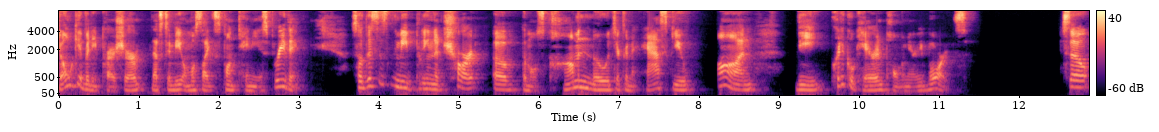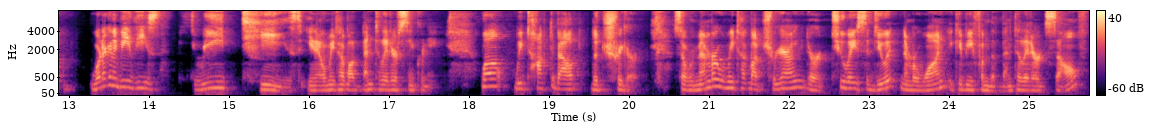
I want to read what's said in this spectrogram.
don't give any pressure, that's going to be almost like spontaneous breathing. So this is be putting a chart of the most common modes they're going to ask you on the critical care and pulmonary boards. So what are going to be these three T's, you know, when we talk about ventilator synchrony? Well, we talked about the trigger. So remember when we talk about triggering, there are two ways to do it. Number one, it could be from the ventilator itself.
